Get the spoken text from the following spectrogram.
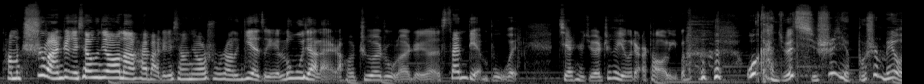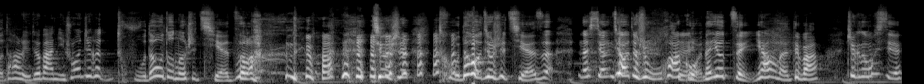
他们吃完这个香蕉呢，还把这个香蕉树上的叶子给撸下来，然后遮住了这个三点部位。剑士觉得这个有点道理吧？我感觉其实也不是没有道理，对吧？你说这个土豆都能是茄子了，对吧？就是土豆就是茄子，那香蕉就是无花果，那又怎样了，对吧？这个东西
